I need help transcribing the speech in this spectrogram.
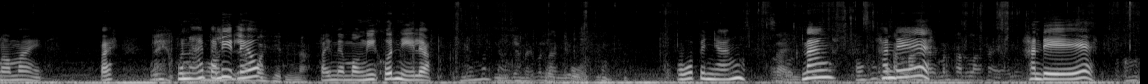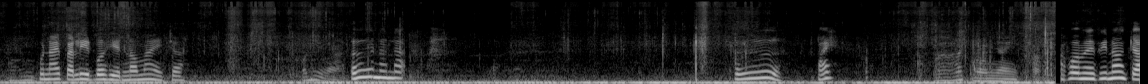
หน่อไม้ไปไปคุณนายปารีดเร็วบ่เห็นนะไปแม่มองนี่คนหนีแล้วนี่มันยังไงมันนั่ง อยู่โอ้เป็นหยังใส่นั่งฮันเดมันหันหลังให้เอาฮันเดเอาคุณนายปารีดบ่เห็นหน่อไม้จ้ะเอานี่ว่ะเออนั่นละเออไปอ้ายนอนไงครับพ่อแม่พี่น้องจ้ะ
